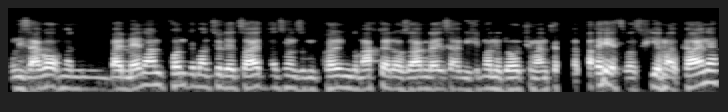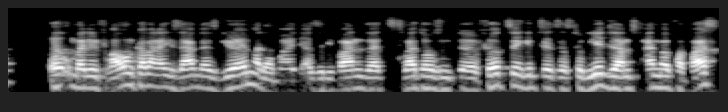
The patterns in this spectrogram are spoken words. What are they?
Und ich sage auch, man, bei Männern konnte man zu der Zeit, als man es in Köln gemacht hat, auch sagen, da ist eigentlich immer eine deutsche Mannschaft dabei. Jetzt war es viermal keine. Äh, und bei den Frauen kann man eigentlich sagen, da ist Gür immer dabei. Also die waren seit 2014 gibt es jetzt das Turnier, die haben es einmal verpasst.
